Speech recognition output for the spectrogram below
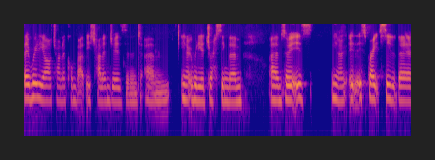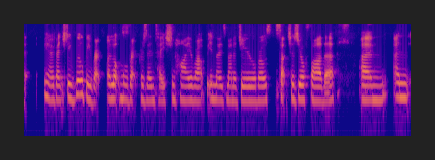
they really are trying to combat these challenges and um, you know really addressing them. Um, so it is, you know, it, it's great to see that there, you know, eventually will be rep- a lot more representation higher up in those managerial roles, such as your father, um, and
